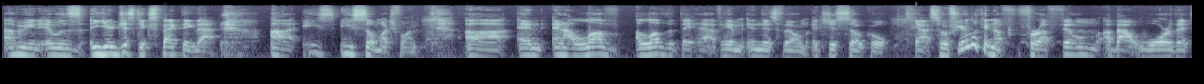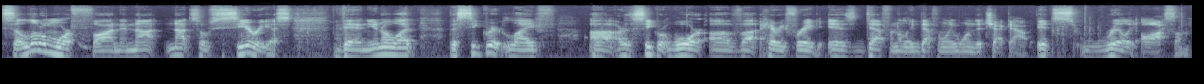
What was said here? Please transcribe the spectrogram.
I mean, it was you're just expecting that. Uh, he's he's so much fun, uh, and and I love I love that they have him in this film. It's just so cool. Yeah. So if you're looking for a film about war that's a little more fun and not not so serious, then you know what, The Secret Life uh, or the Secret War of uh, Harry Frigg is definitely, definitely one to check out. It's really awesome.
